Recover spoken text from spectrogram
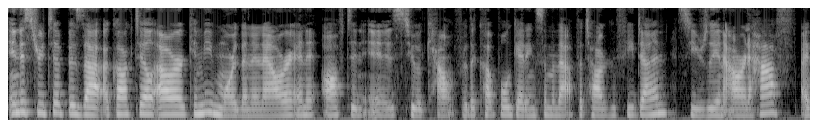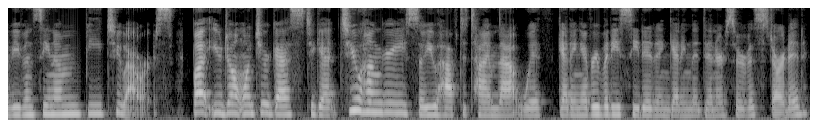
industry tip is that a cocktail hour can be more than an hour, and it often is to account for the couple getting some of that photography done. It's usually an hour and a half. I've even seen them be two hours. But you don't want your guests to get too hungry, so you have to time that with getting everybody seated and getting the dinner service started.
